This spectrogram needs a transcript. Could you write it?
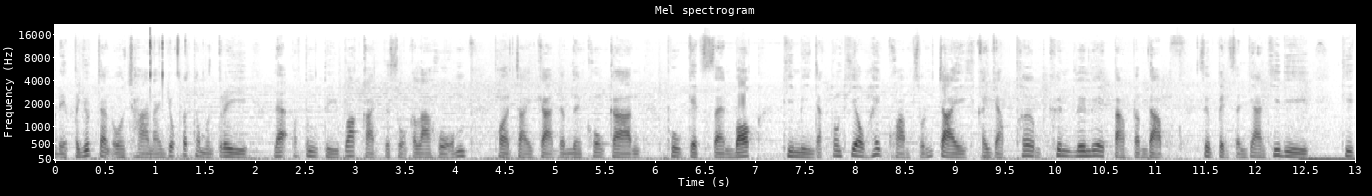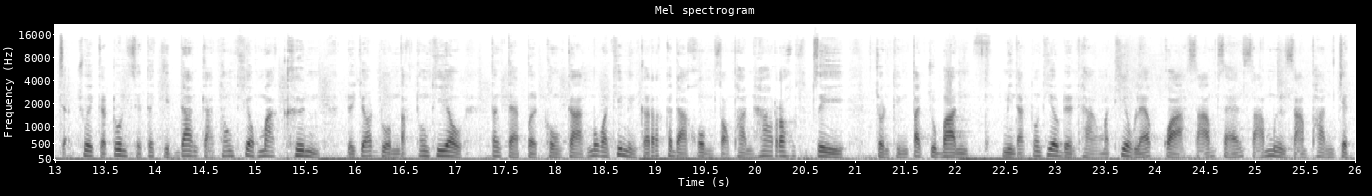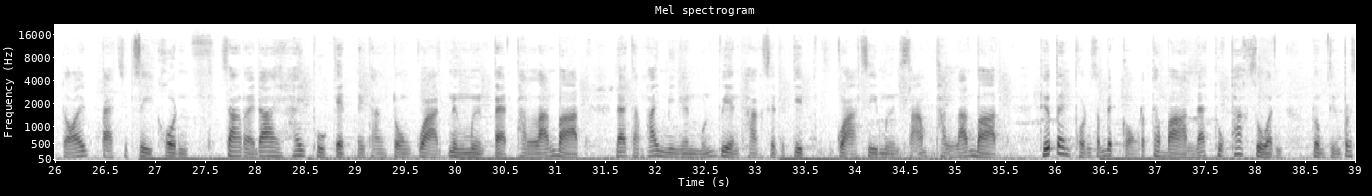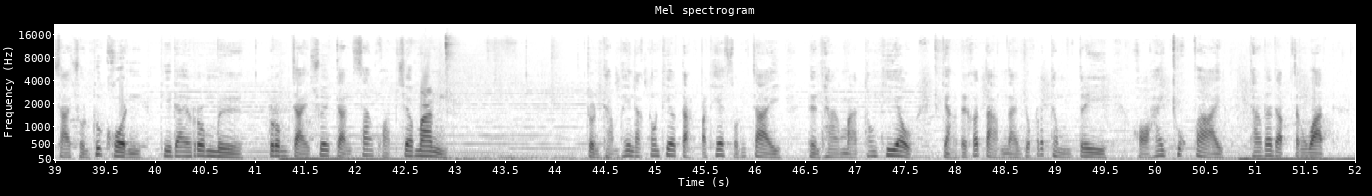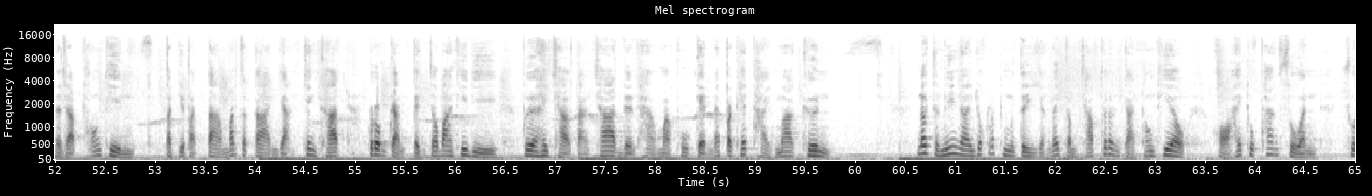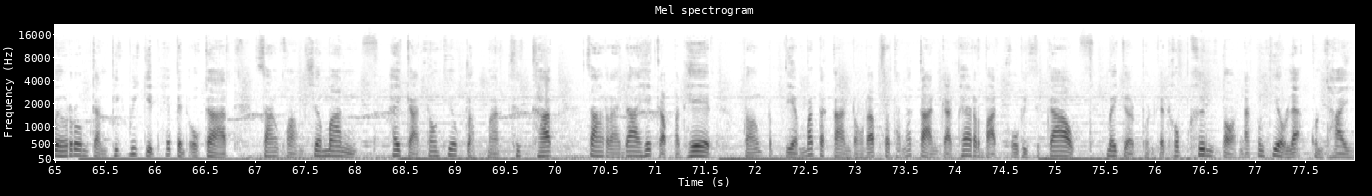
ลเอกประยุทธ์จันโอชานายกรัฐมนตรี และรัฐมนตรีว่าการกระทรวงกลาโหม พอใจการดำเนินโครงการภูเก็ตแซนด์บ็อกที่มีนักท่องเที่ยวให้ความสนใจขยับเพิ่มขึ้นเรื่อยๆ ตามลำดับ ซึ่งเป็นสัญญาณที่ดี ที่จะช่วยกระตุ้นเศรษฐกิจด้านการท่องเที่ยวมากขึ้น โดยยอดรวมนักท่องเที่ยว ตั้งแต่เปิดโครงการเมื่อวันที่ 1 กรกฎาคม 2564 จนถึงปัจจุบัน มีนักท่องเที่ยวเดินทางมาเที่ยวแล้วกว่า 333,784 คน สร้างรายได้ให้ภูเก็ตในทางตรงกว่า 18,000 ล้านบาท และทำให้มีเงินหมุนเวียนทางเศรษฐกิจกว่า 43,000 ล้านบาท ถือเป็นผลสำเร็จของรัฐบาลและทุกภาคส่วน รวมถึงประชาชนทุกคนที่ได้ร่วมมือ ร่วมใจช่วยกันสร้างความเชื่อมั่น จนทำให้นักท่องเที่ยวต่างประเทศสนใจ เดินทางมาท่องเที่ยว อย่างไรก็ตามนายกรัฐมนตรี ขอให้ทุกฝ่าย ทั้งระดับจังหวัด ระดับท้องถิ่น ปฏิบัติตามมาตรการอย่างเคร่งครัด ร่วมกันเป็นเจ้าบ้านที่ดี เพื่อให้ชาวต่างชาติเดินทางมาภูเก็ตและประเทศไทยมากขึ้นนอกจากนี้นายกรัฐมนตรียังได้กำชับเรื่องการท่องเที่ยว ขอให้ทุกภาคส่วน ช่วยร่วมกันพลิกวิกฤตให้เป็นโอกาส สร้างความเชื่อมั่น ให้การท่องเที่ยวกลับมาคึกคัก สร้างรายได้ให้กับประเทศ พร้อมกับเตรียมมาตรการรองรับสถานการณ์การแพร่ระบาดโควิด -19 ไม่เกิดผลกระทบขึ้นต่อนักท่องเที่ยวและคนไทย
